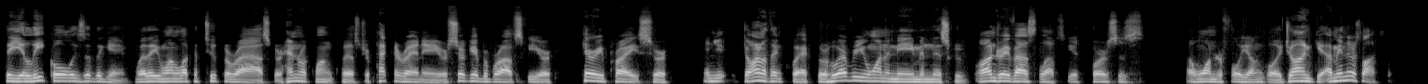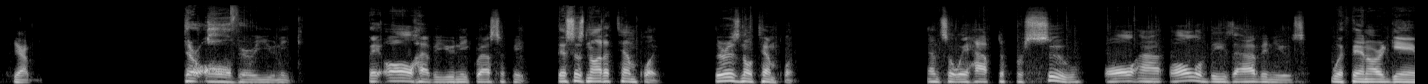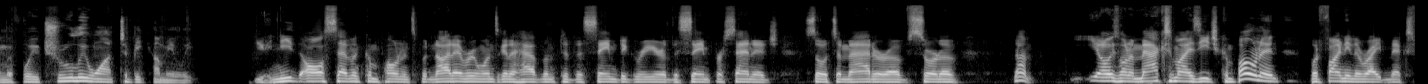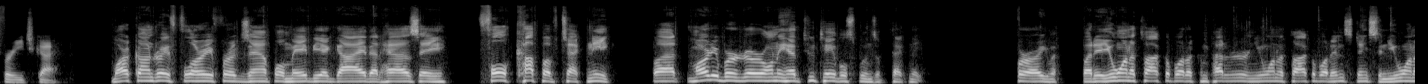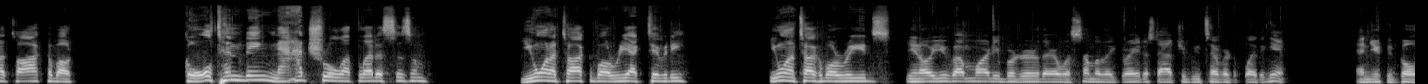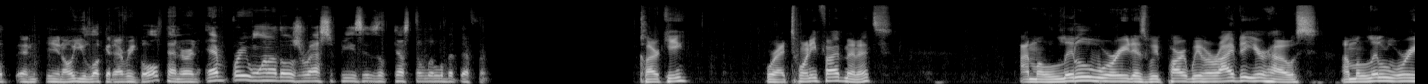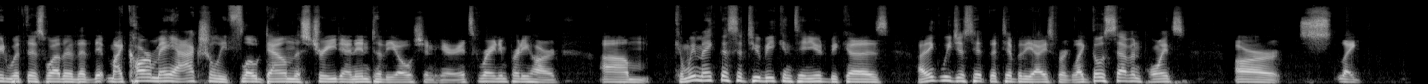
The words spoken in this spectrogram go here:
the elite goalies of the game, whether you want to look at Tuukka Rask or Henrik Lundqvist or Pekka Rinne or Sergei Bobrovsky or Carey Price or and you, Jonathan Quick or whoever you want to name in this group, Andrei Vasilevskiy, of course, is a wonderful young boy, John, I mean, there's lots of them. Yeah. They're all very unique. They all have a unique recipe. This is not a template. There is no template. And so we have to pursue all, all of these avenues within our game if we truly want to become elite. You need all seven components, but not everyone's going to have them to the same degree or the same percentage. So it's a matter of sort of not you always want to maximize each component, but finding the right mix for each guy. Marc Andre Fleury, for example, may be a guy that has a full cup of technique. But Marty Brodeur only had two tablespoons of technique for argument. But you want to talk about a competitor and you want to talk about instincts and you want to talk about goaltending, natural athleticism. You want to talk about reactivity. You want to talk about reads. You know, you've got Marty Brodeur there with some of the greatest attributes ever to play the game. And you could go and, you know, you look at every goaltender and every one of those recipes is just a little bit different. Clarky, we're at 25 minutes. I'm a little worried as we part. We've arrived at your house. I'm a little worried with this weather that th- my car may actually float down the street and into the ocean here. It's raining pretty hard. Um, can we make this a to be continued? Because I think we just hit the tip of the iceberg. Like those seven points are like,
